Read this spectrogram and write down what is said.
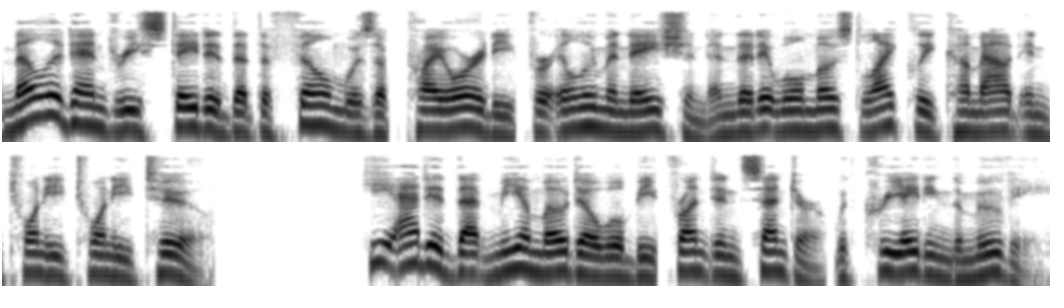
Meledandri stated that the film was a priority for Illumination and that it will most likely come out in 2022. He added that Miyamoto will be front and center with creating the movie.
